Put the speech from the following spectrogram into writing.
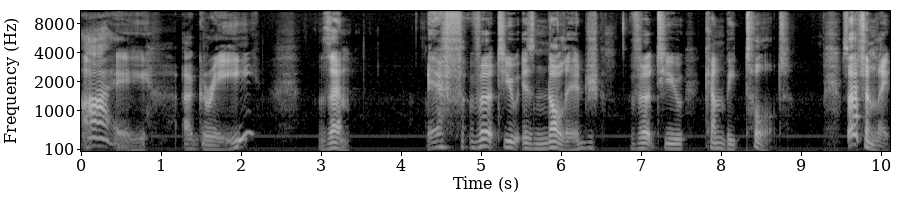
I agree. Then, if virtue is knowledge, virtue can be taught. Certainly.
